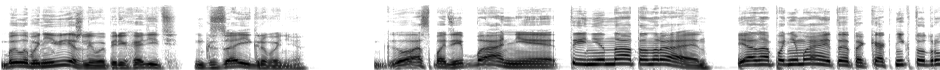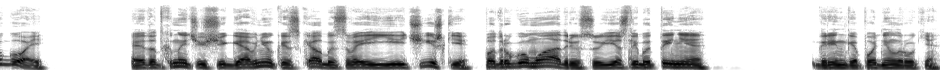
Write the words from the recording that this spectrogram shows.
Было бы невежливо переходить к заигрыванию. «Господи, Банни, ты не Натан Райан, и она понимает это, как никто другой». Этот хнычущий говнюк искал бы свои яичишки по другому адресу, если бы ты не...» Гринго поднял руки.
